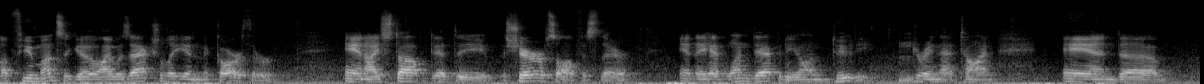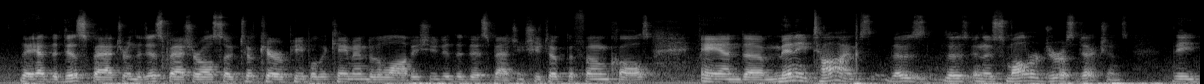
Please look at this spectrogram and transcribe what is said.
a few months ago, I was actually in McArthur and I stopped at the sheriff's office there and they had one deputy on duty mm -hmm. during that time and uh, they had the dispatcher, and the dispatcher also took care of people that came into the lobby. She did the dispatching. She took the phone calls, and uh, many times those those in those smaller jurisdictions, the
